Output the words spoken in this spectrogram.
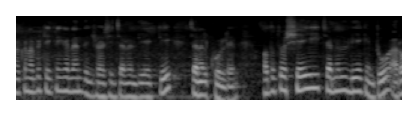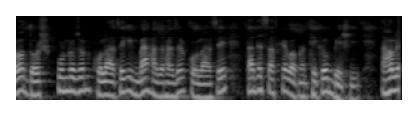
মনে করেন আপনি টেকনিক্যাল হ্যান্ড তিনশো আশি চ্যানেল দিয়ে একটি চ্যানেল খুললেন অথচ সেই চ্যানেল দিয়ে কিন্তু আরও দশ পনেরো জন খোলা আছে কিংবা হাজার হাজার খোলা আছে, তাদের সাবস্ক্রাইব আপনার থেকেও বেশি। তাহলে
